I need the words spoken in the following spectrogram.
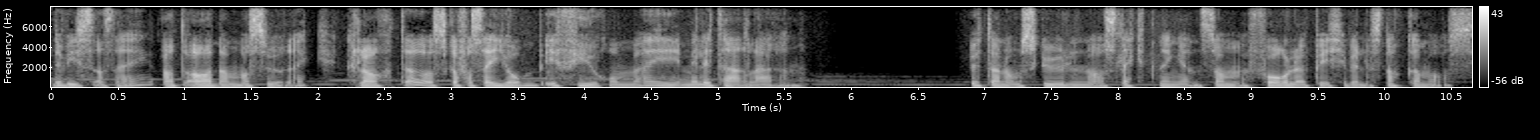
Det viser seg at Adam Masurek klarte å skaffe seg jobb i fyrrommet i militærlæren. Utenom skolen og slektningen som foreløpig ikke ville snakke med oss,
